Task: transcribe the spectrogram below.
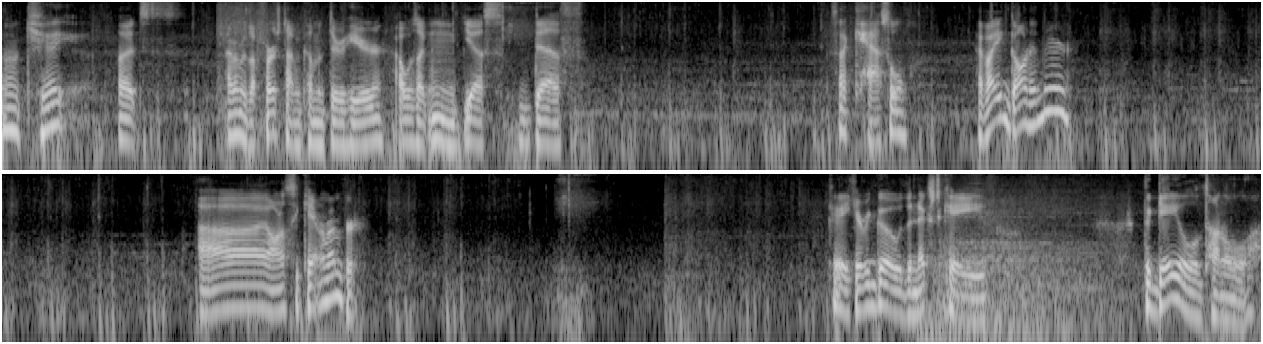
Okay, let's... I remember the first time coming through here, I was like, mm, yes, death. Is that castle? Have I gone in there? I honestly can't remember. Okay, here we go, the next cave. The Gael Tunnel.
